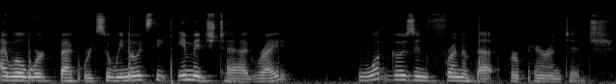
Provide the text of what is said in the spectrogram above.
I will work backwards. So we know it's the image tag, right? What goes in front of that for parentage?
